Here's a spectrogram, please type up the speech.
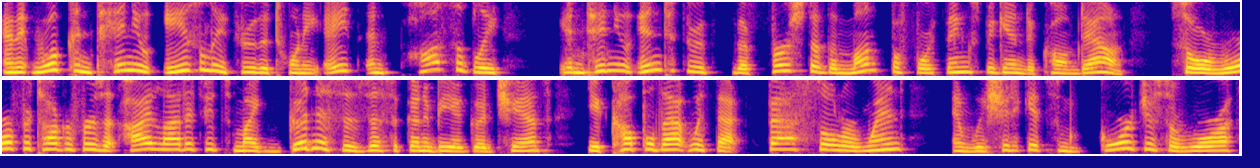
and it will continue easily through the 28th and possibly continue into through the first of the month before things begin to calm down. So, aurora photographers at high latitudes, my goodness, is this going to be a good chance? You couple that with that fast solar wind, and we should get some gorgeous aurora.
